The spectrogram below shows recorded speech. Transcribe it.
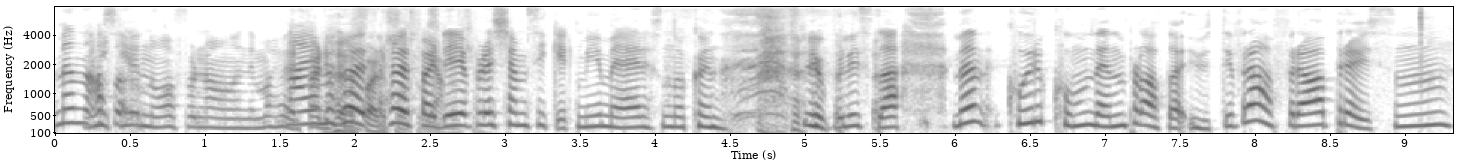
men Men altså ikke nå, for nå de må høre Nei, ferdig. Hør hør, ferdig hør ferdig, for det kommer sikkert mye mer som dere kan skrive på lista. Men hvor kom den plata ut ifra? Fra Prøysen,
